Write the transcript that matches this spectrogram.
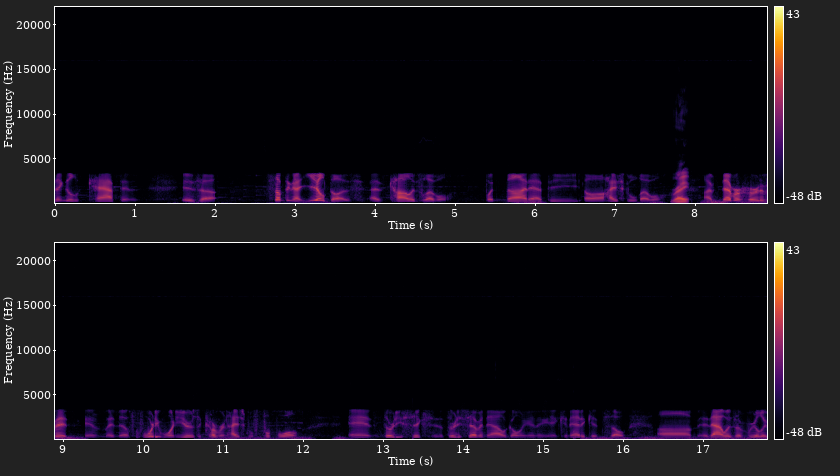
single captain is a something that Yale does at college level, but not at the uh, high school level. Right. I've never heard of it in, in the 41 years of covering high school football and 36, 37 now going in, in Connecticut. So um, that was a really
